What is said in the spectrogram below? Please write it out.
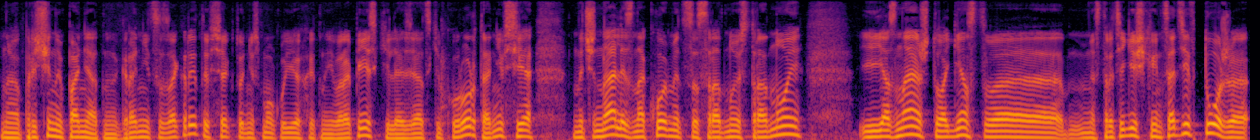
Э, причины понятны. Границы закрыты. Все, кто не смог уехать на европейский или азиатский курорт, они все начинали знакомиться с родной страной. И я знаю, что агентство стратегических инициатив тоже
